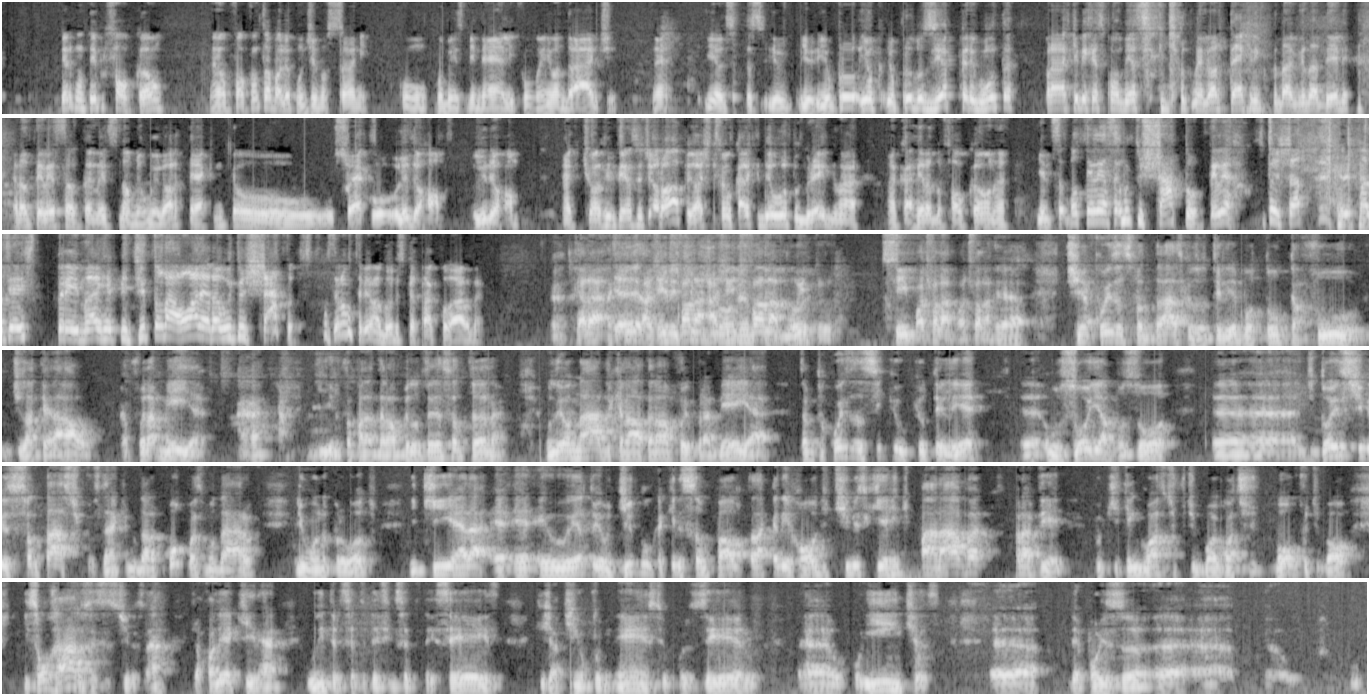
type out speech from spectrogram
perguntei pro Falcão, né? o Falcão trabalhou com o Dino Sani, com Rubens Minelli, com o Enio Andrade, né? E eu, eu, eu, eu, eu produzi a pergunta para que ele respondesse que o melhor técnico da vida dele era o Tele Santana. Ele disse: Não, meu melhor técnico é o, sueco, o Liderholm, Liderholm né, que tinha uma vivência de Europa. Eu acho que foi o cara que deu o upgrade na, na carreira do Falcão, né? E ele disse: O Tele é muito chato, o Tele é muito chato. Ele fazia isso, treinar e repetir toda hora, era muito chato. Você era um treinador espetacular, né? Cara, aquele, a, gente fala, a gente fala muito Sim, pode falar, pode falar. É, tinha coisas fantásticas, o Tele botou o Cafu de lateral, o Cafu era meia, né? e ele foi para lateral pelo Tele Santana. O Leonardo, que era lateral, foi para meia. Então, coisas assim que, que o Tele eh, usou e abusou eh, de dois times fantásticos, né? Que mudaram pouco, mas mudaram de um ano para o outro. E que era, é, é, eu entro, eu digo que aquele São Paulo está naquele rol de times que a gente parava para ver porque quem gosta de futebol gosta de bom futebol, e são raros esses times, né? Já falei aqui, né? O Inter de 75 76, que já tinha o Fluminense, o Cruzeiro, é, o Corinthians, é, depois uh, uh, uh,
